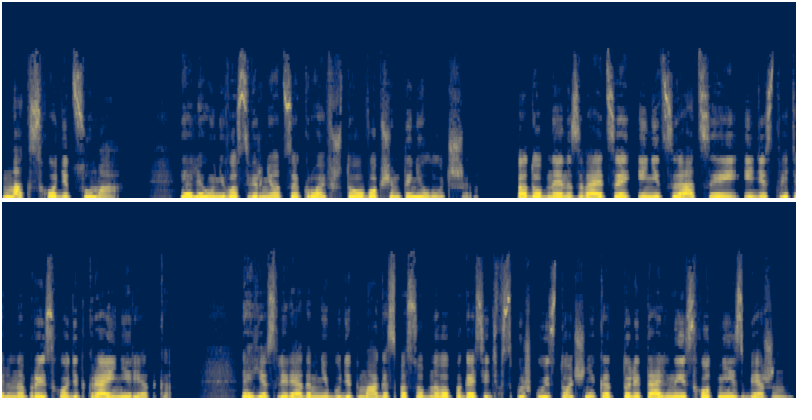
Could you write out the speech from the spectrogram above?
маг сходит с ума. Или у него свернется кровь, что, в общем-то, не лучше. Подобное называется инициацией и действительно происходит крайне редко. Если рядом не будет мага, способного погасить вспышку источника, то летальный исход неизбежен.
